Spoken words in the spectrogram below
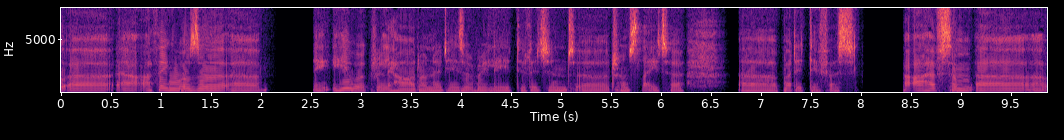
uh, I think it was a. a he he worked really hard on it. He's a really diligent uh, translator, uh, but it differs. I have some uh,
